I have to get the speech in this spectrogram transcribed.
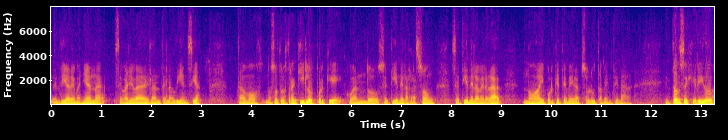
El día de mañana se va a llevar adelante la audiencia. Estamos nosotros tranquilos porque cuando se tiene la razón, se tiene la verdad, no hay por qué temer absolutamente nada. Entonces, queridos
